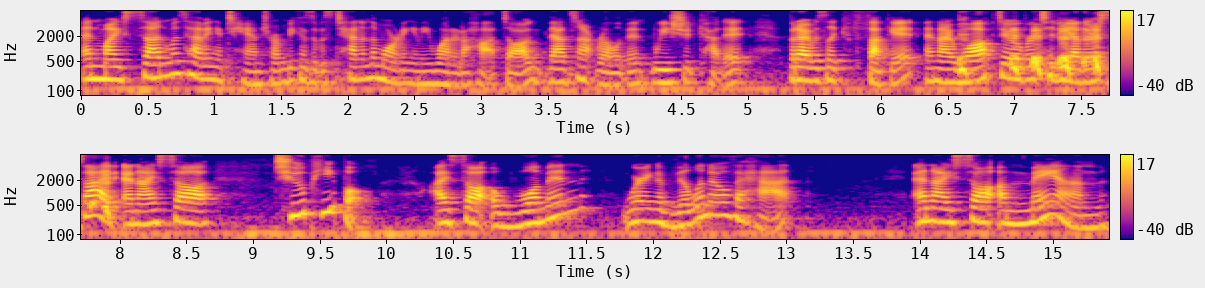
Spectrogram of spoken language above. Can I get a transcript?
and my son was having a tantrum because it was ten in the morning and he wanted a hot dog. That's not relevant. We should cut it. But I was like, fuck it, and I walked over to the other side, and I saw two people. I saw a woman wearing a Villanova hat, and I saw a man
